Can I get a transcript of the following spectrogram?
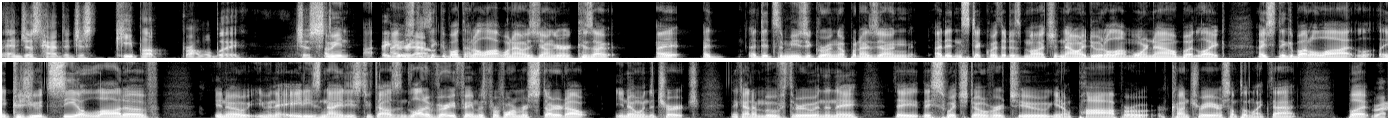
and just had to just keep up. Probably, just I mean, I- I used to think about that a lot when I was younger because I, I, I, I did some music growing up when I was young. I didn't stick with it as much, and now I do it a lot more now. But like, I used to think about a lot because you would see a lot of, you know, even the '80s, '90s, 2000s. A lot of very famous performers started out, you know, in the church. They kind of moved through, and then they they they switched over to you know pop or, or country or something like that. But Right.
